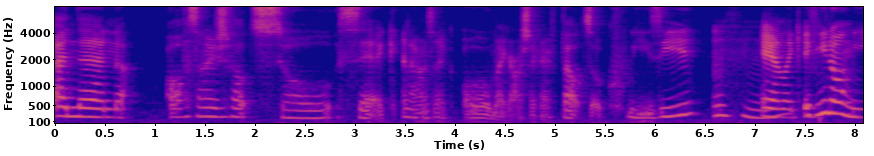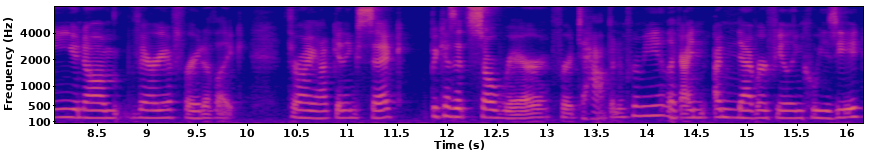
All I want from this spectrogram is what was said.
And then all of a sudden I just felt so sick and I was like, "Oh my gosh, like I felt so queasy." Mm-hmm. And like if you know me, you know I'm very afraid of like throwing up, getting sick because it's so rare for it to happen for me. Like I I'm never feeling queasy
